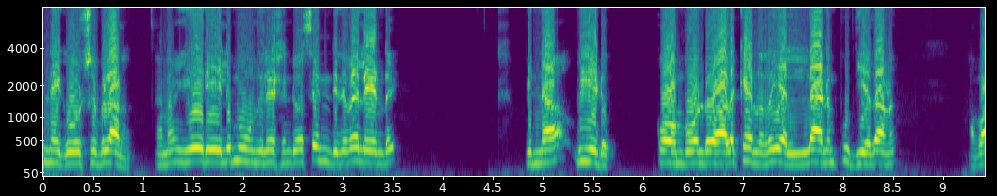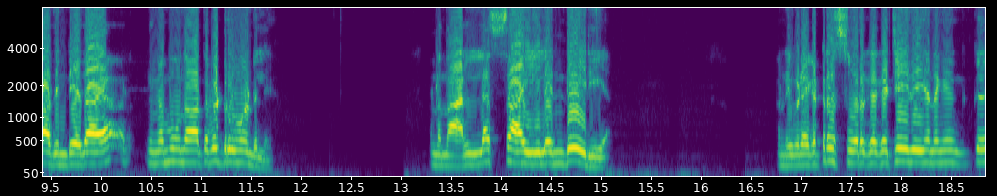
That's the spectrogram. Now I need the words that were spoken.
നെഗോഷ്യബിൾ ആണ്. കാരണം ഈ ഏരിയയിൽ മൂന്ന് ലക്ഷം രൂപ സെന്റിന് വിലയുണ്ട്. പിന്നെ വീടും. കോമ്പൗണ്ട് വാൾ കിണർ എല്ലാനും പുതിയതാണ്. അപ്പോൾ അതിന്റെതായ നിങ്ങൾ മൂന്നാമത്തെ ബെഡ്റൂം ഉണ്ടല്ലേ ഉണ്ട് നല്ല സൈലന്റ് ഏരിയ ഇവിടെയൊക്കെ ഡ്രസ് വർക്കൊക്കെ ചെയ്ത് കഴിഞ്ഞിട്ടുണ്ടെങ്കിൽ നിങ്ങൾക്ക്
